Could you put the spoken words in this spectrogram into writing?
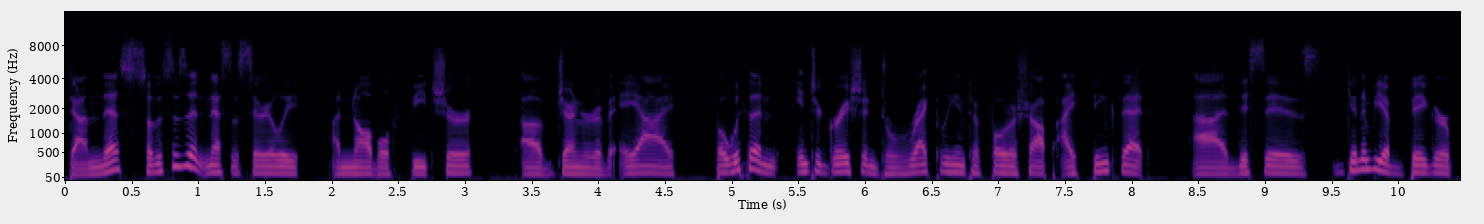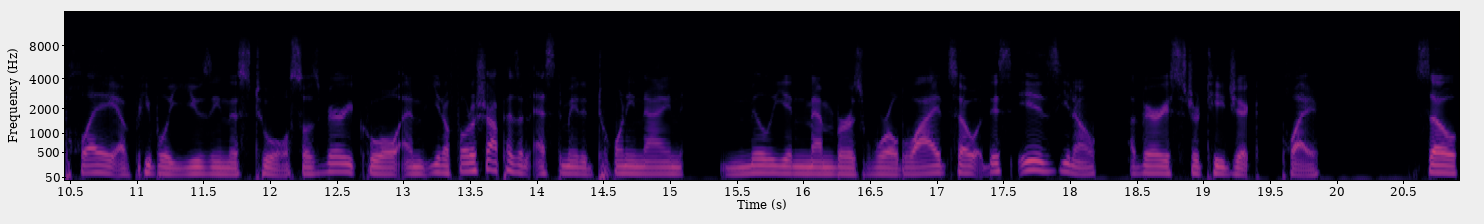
done this. So this isn't necessarily a novel feature of generative AI, but with an integration directly into Photoshop, I think that uh, this is going to be a bigger play of people using this tool. So it's very cool. And, you know, Photoshop has an estimated 29 million members worldwide. So this is, you know, a very strategic play. So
